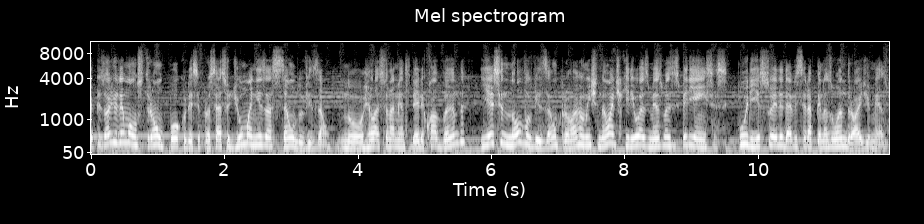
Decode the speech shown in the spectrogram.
episódio demonstrou um pouco desse processo de humanização do Visão, no relacionamento dele com a Wanda, e esse novo Visão provavelmente não adquiriu as mesmas experiências, por isso ele deve ser apenas um androide mesmo.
